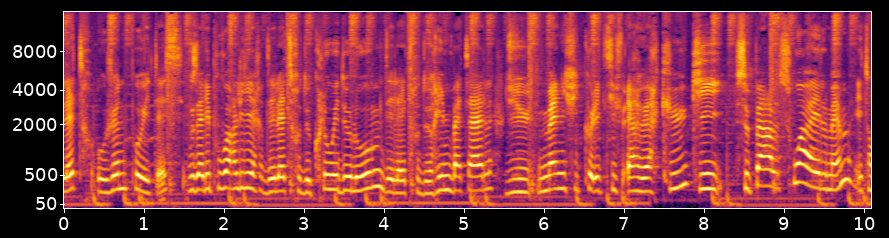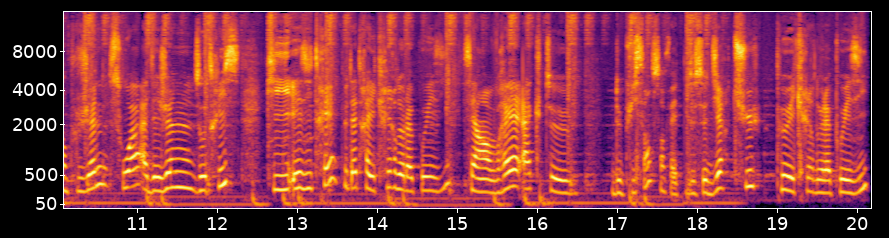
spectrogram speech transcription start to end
Lettres aux jeunes poétesses. Vous allez pouvoir lire des lettres de Chloé Delhomme, des lettres de Rim Batal, du magnifique collectif RERQ, qui se parlent soit à elles-mêmes, étant plus jeunes, soit à des jeunes autrices qui hésiteraient peut-être à écrire de la poésie. C'est un vrai acte de puissance, en fait, de se dire tu peux écrire de la poésie,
